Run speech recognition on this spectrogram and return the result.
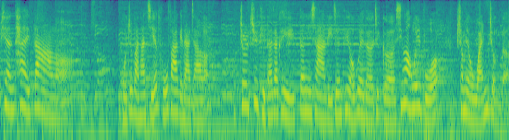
片太大了，我就把它截图发给大家了。就是具体大家可以登一下李健听友会的这个新浪微博，上面有完整的，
